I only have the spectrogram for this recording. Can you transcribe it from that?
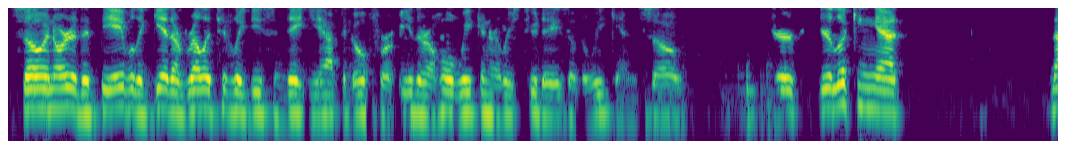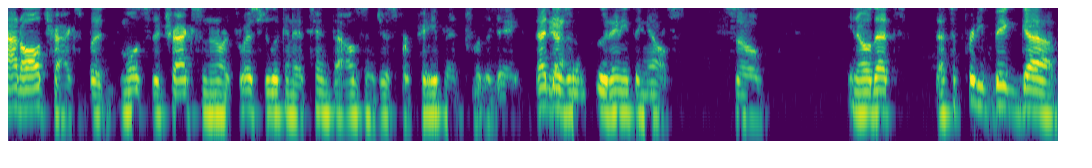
So, in order to be able to get a relatively decent date, you have to go for either a whole weekend or at least two days of the weekend. So, you're you're looking at not all tracks, but most of the tracks in the Northwest, you're looking at ten thousand just for pavement for the day. That doesn't include anything else. So, you know that's that's a pretty big, uh,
